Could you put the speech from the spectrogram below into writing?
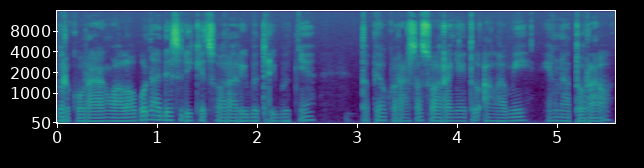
berkurang walaupun ada sedikit suara ribut-ributnya tapi aku rasa suaranya itu alami yang natural.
